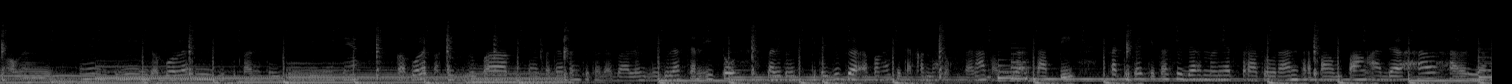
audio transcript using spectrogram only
oke okay, misalnya di sini nggak boleh nih gitu kan kayak gini gini misalnya nggak boleh pakai jilbab misalnya padahal kan kita udah balik nah jelas kan itu balik lagi kita juga apakah kita akan masuk ke sana atau enggak. Tapi ketika kita sudah melihat peraturan terpampang ada hal-hal yang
